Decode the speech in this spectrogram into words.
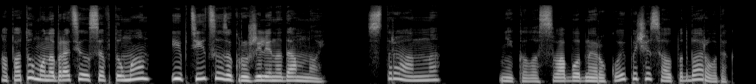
А потом он обратился в туман, и птицы закружили надо мной. Странно. Николас свободной рукой почесал подбородок.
